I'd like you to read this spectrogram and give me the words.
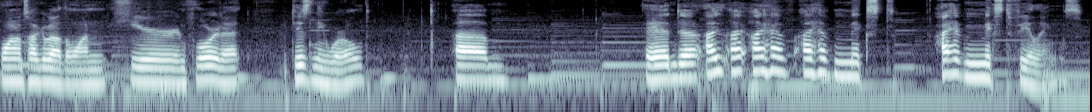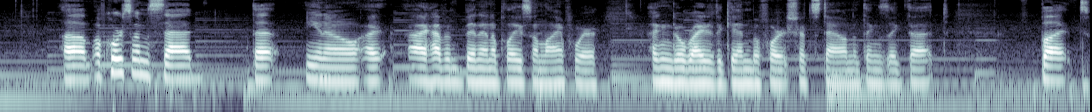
want to talk about the one here in Florida at Disney World. Um, and uh, I, I, I have I have mixed I have mixed feelings. Um, of course, I'm sad that you know I I haven't been in a place in life where I can go ride it again before it shuts down and things like that. But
